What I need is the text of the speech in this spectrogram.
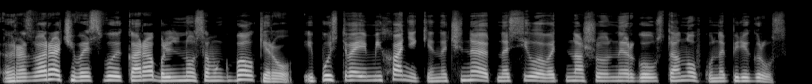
Разворачивай свой корабль носом к Балкеру, и пусть твои механики начинают насиловать нашу энергоустановку на перегруз.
